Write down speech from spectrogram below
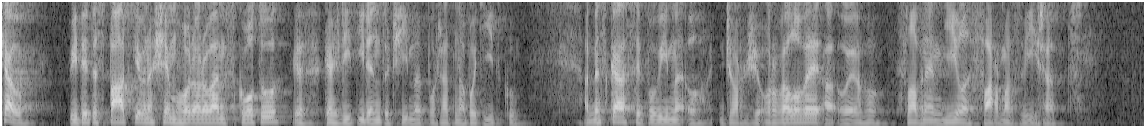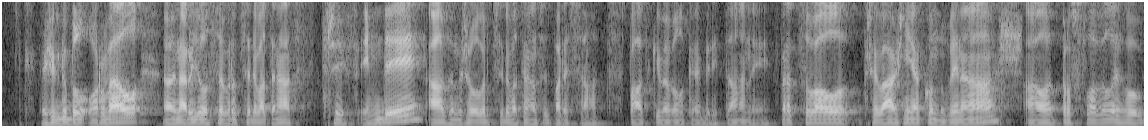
Čau, vítejte zpátky v našem hororovém skvotu, kde každý týden točíme pořad na potítku. A dneska si povíme o George Orwellovi a o jeho slavném díle Farma zvířat. Takže kdo byl Orwell? Eh, narodil se v roce 1903 v Indii a zemřel v roce 1950 zpátky ve Velké Británii. Pracoval převážně jako novinář, ale proslavili ho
